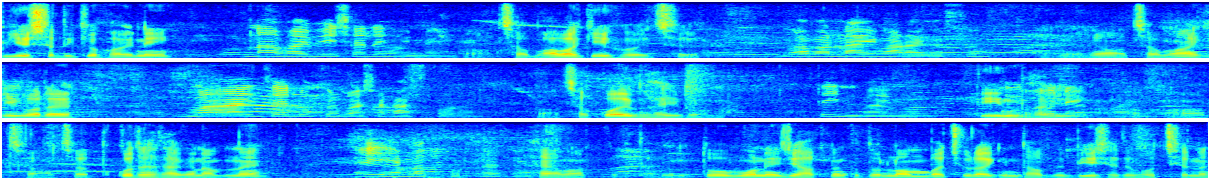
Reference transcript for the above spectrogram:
বিয়ের সাথে কি হয়নি না ভাই বিয়ে শাদি হয় নাই। আচ্ছা বাবা কি হয়েছে? বাবা নাই মারা গেছে। আচ্ছা মা কি করে? মা এই যে লোকের বাসা কাজ করে। আচ্ছা কয় ভাই বোন? তিন ভাই বোন। তিন ভাই। আচ্ছা আচ্ছা কোথায় থাকেন আপনি? হ্যাঁ মাফ করতে হবে তো বোনে যে আপনাকে তো লম্বা চূড়া কিন্তু আপনি বিয়ে সাথে হচ্ছে না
